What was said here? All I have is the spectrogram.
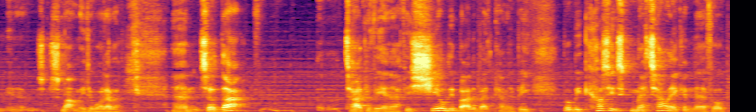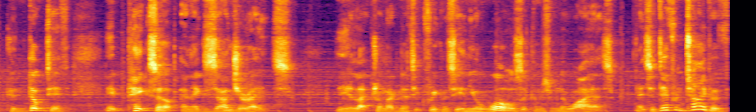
you know, smart meter, whatever. Um, so that type of EMF is shielded by the bed canopy, but because it's metallic and therefore conductive, it picks up and exaggerates the electromagnetic frequency in your walls that comes from the wires. It's a different type of,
